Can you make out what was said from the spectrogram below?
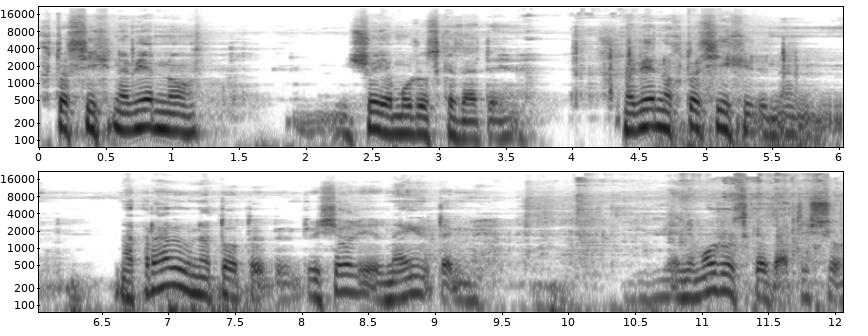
Хтось їх, напевно, що я можу сказати? Напевно, хтось їх направив на то, то, то що я знаю, там. Я не можу сказати, що.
